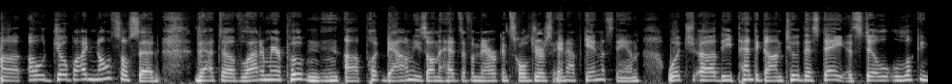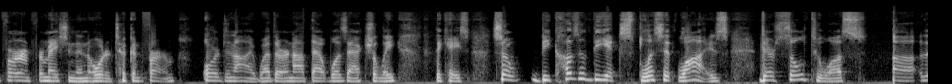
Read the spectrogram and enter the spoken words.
Uh, oh, Joe Biden also said that uh, Vladimir Putin uh, put bounties on the heads of American soldiers in Afghanistan, which uh, the Pentagon to this day is still looking for information in order to confirm or deny whether or not that was actually the case. So, because of the explicit lies, they're sold to us uh,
